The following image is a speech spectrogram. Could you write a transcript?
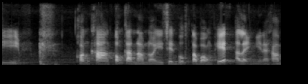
ที่ค่อนข้างต้องการน้ำน้อยอย่างเช่นพวกตะบองเพชรอะไรอย่างนี้นะครับ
